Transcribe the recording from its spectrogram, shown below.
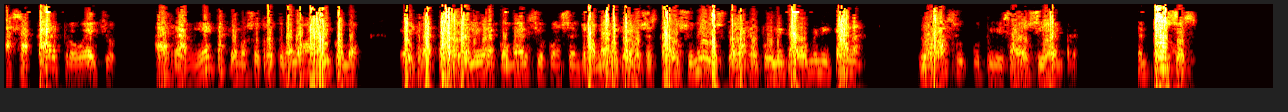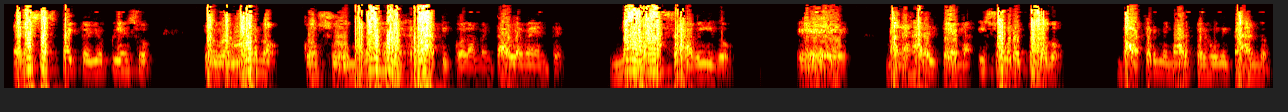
a sacar provecho a herramientas que nosotros tenemos ahí como el Tratado de Libre Comercio con Centroamérica y los Estados Unidos, que la República Dominicana lo ha utilizado siempre. Entonces, en ese aspecto yo pienso que el gobierno, con su manejo errático, lamentablemente, no ha sabido eh, manejar el tema y sobre todo va a terminar perjudicando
